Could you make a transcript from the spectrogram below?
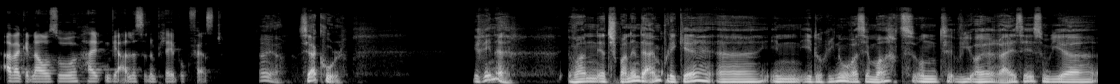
Aber genauso halten wir alles in einem Playbook fest. Ah ja, sehr cool. Irene, waren jetzt spannende Einblicke äh, in Edorino, was ihr macht und wie eure Reise ist und wie ihr,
